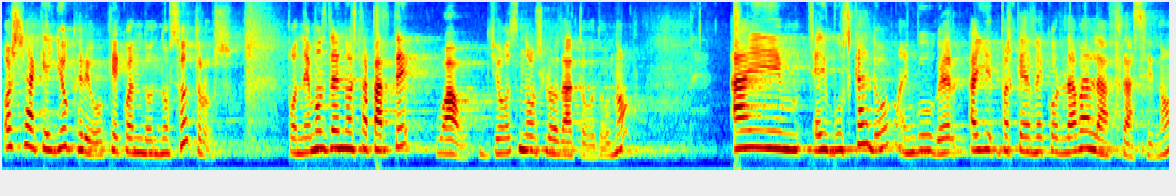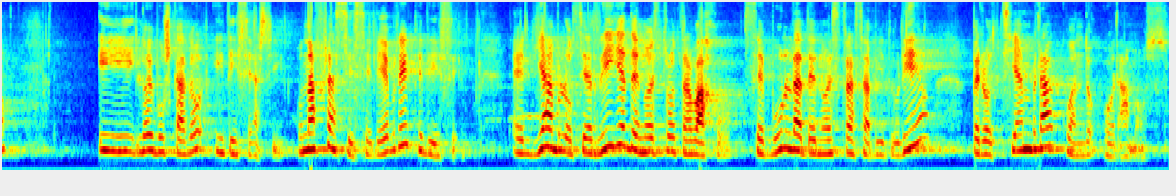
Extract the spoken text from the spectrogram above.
O sea que yo creo que cuando nosotros ponemos de nuestra parte, wow, Dios nos lo da todo, ¿no? he buscado en Google, porque recordaba la frase, ¿no? Y lo he buscado y dice así, una frase célebre que dice, el diablo se ríe de nuestro trabajo, se burla de nuestra sabiduría, pero tiembla cuando oramos.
